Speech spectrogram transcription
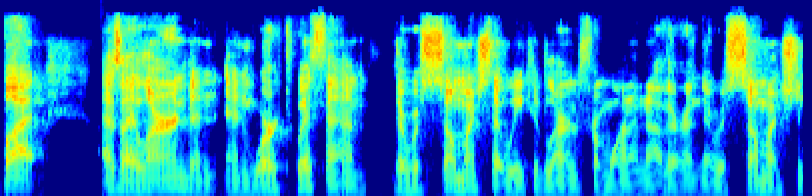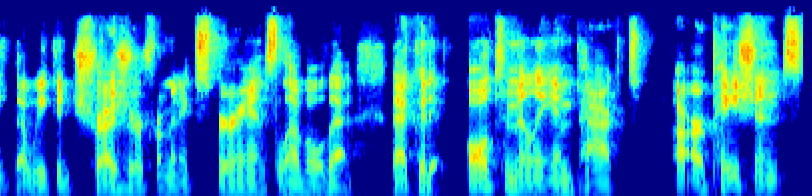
but as I learned and, and worked with them, there was so much that we could learn from one another. And there was so much that we could treasure from an experience level that that could ultimately impact our patients,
